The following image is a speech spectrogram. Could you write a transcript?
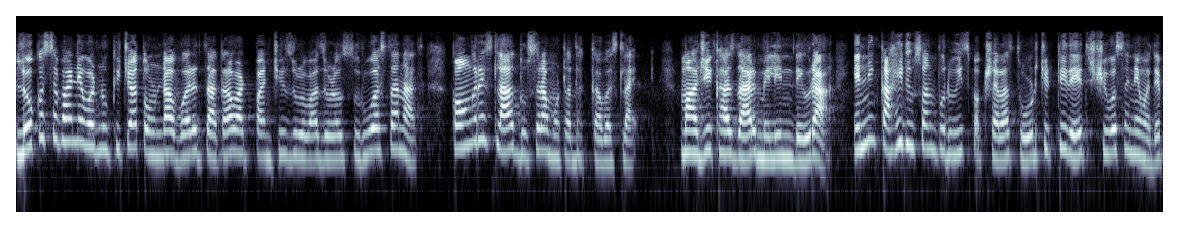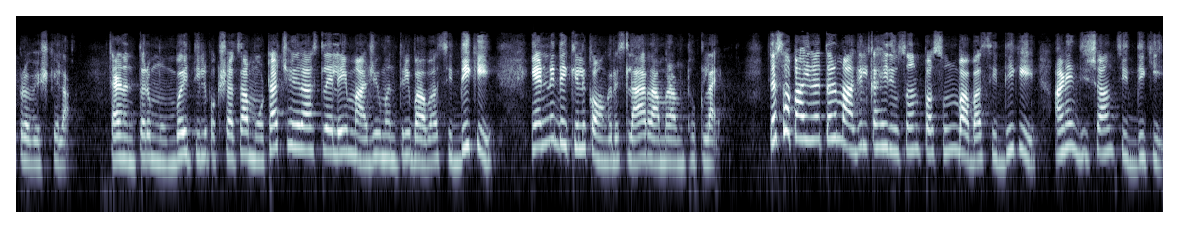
लोकसभा निवडणुकीच्या तोंडावर जागा वाटपांची जुळवाजुळव सुरू असतानाच काँग्रेसला दुसरा मोठा धक्का बसलाय. माजी खासदार मिलिंद देवरा यांनी काही दिवसांपूर्वीच पक्षाला सोडचिठ्ठी देत शिवसेनेमध्ये प्रवेश केला. त्यानंतर मुंबईतील पक्षाचा मोठा चेहरा असलेले माजी मंत्री बाबा सिद्दीकी यांनी देखील काँग्रेसला रामराम ठोकलाय. तसं पाहिलं तर मागील काही दिवसांपासून बाबा सिद्दीकी आणि दिशांत सिद्दीकी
